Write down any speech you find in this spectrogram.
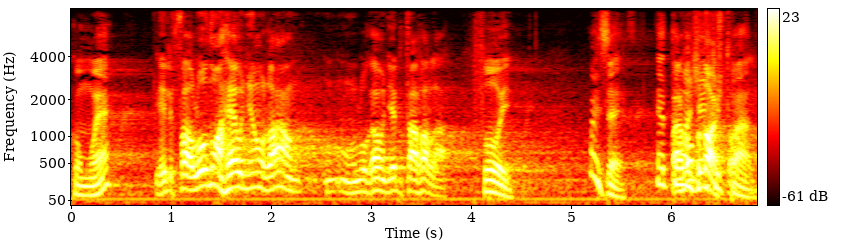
Como é? Ele falou numa reunião lá, um, um lugar onde ele estava lá. Foi. Pois é. Então Mas a vamos gente nós, Tom. fala.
